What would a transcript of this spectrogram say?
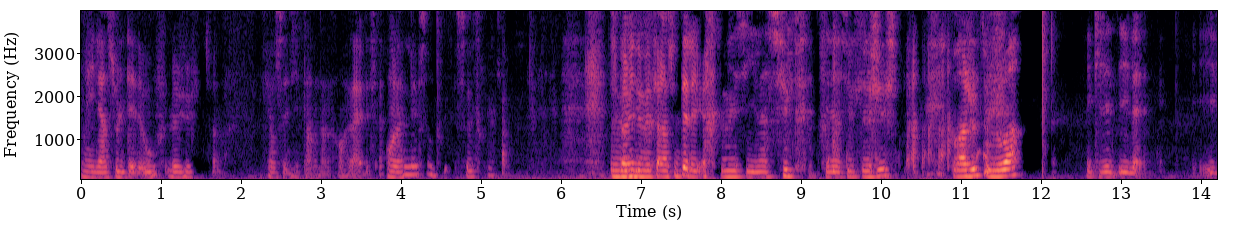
Mais il a insulté de ouf le juge, tu vois. Et on s'est dit, non, on enlève, on enlève son truc, ce truc. J'ai pas envie de me faire insulter, les gars. Oui, s'il insulte, s'il insulte le juge, qu'on rajoute une loi, et qu'il est... Il, est- il...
